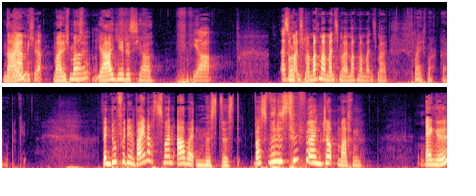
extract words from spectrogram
Ja, Nein, la- manchmal. So. Ja, jedes Jahr. ja. Also Okay. manchmal, mach mal manchmal, mach mal manchmal. Manchmal. Na gut, okay. Wenn du für den Weihnachtsmann arbeiten müsstest, was würdest du für einen Job machen? Engel?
